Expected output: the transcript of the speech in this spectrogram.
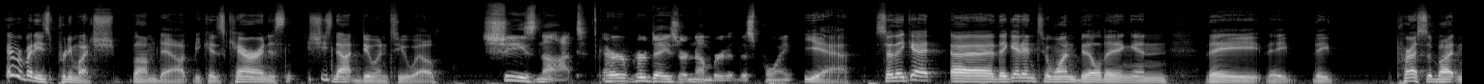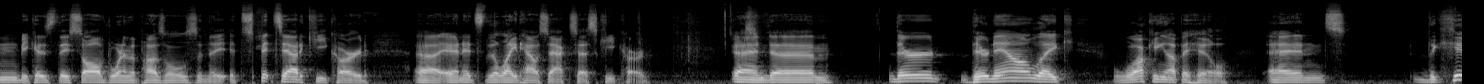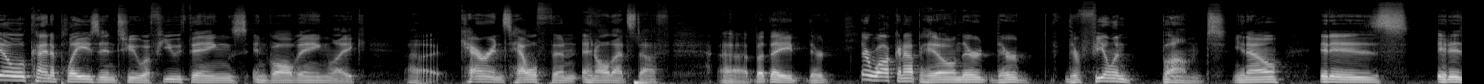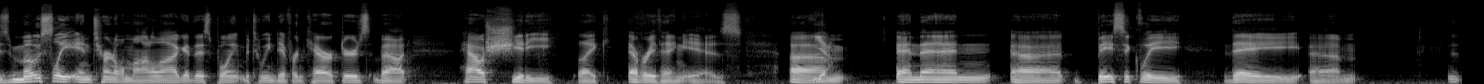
everybody's pretty much bummed out because Karen is she's not doing too well. She's not. Her her days are numbered at this point. Yeah. So they get uh, they get into one building and they they they press a button because they solved one of the puzzles and they it spits out a key card uh, and it's the lighthouse access key card. And um, they're they're now like walking up a hill and the hill kind of plays into a few things involving like uh, Karen's health and, and all that stuff. Uh, but they they're they're walking up a hill and they're they're they're feeling bummed. You know, it is it is mostly internal monologue at this point between different characters about how shitty like everything is. Um, And then uh, basically they um,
